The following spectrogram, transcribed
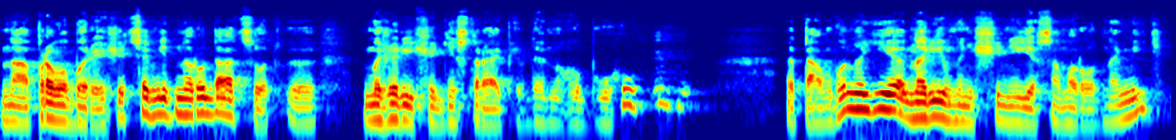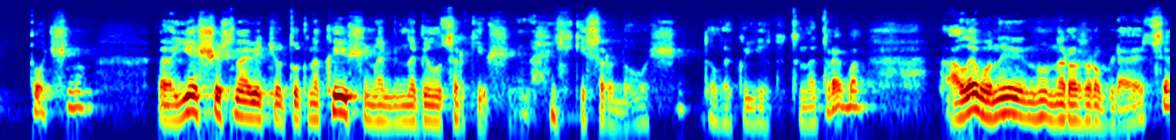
на правобережжі ця мідна руда, це от, е, межиріччя Дністра і Південного Бугу. Там воно є, на Рівненщині є самородна мідь, точно. Е, Є щось навіть тут на Київщині, на Білоцерківщині, навіть якісь родовища, далеко їздити не треба, але вони ну, не розробляються.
